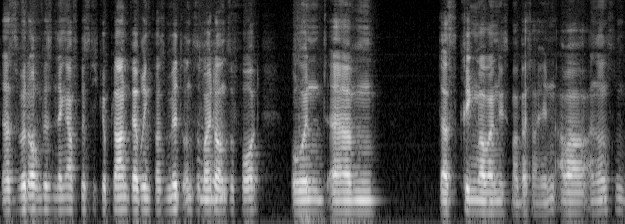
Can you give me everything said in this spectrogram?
Das wird auch ein bisschen längerfristig geplant, wer bringt was mit und so weiter Mhm. und so fort. Und ähm, das kriegen wir beim nächsten Mal besser hin. Aber ansonsten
